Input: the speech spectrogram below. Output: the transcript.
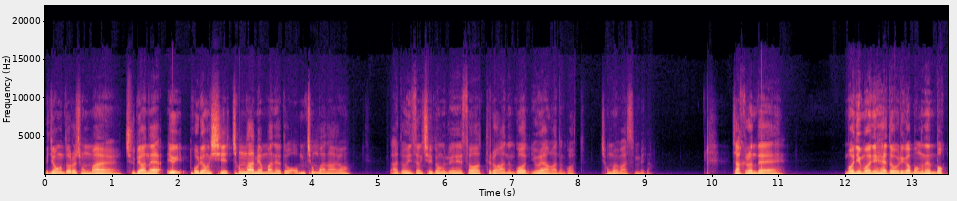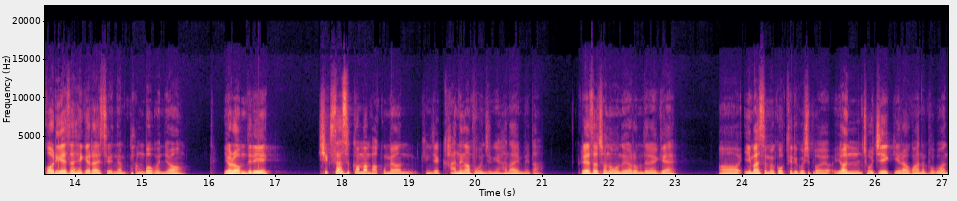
그 정도로 정말 주변에 여기 보령시 청라면만 해도 엄청 많아요. 아, 노인성 질병으로 인해서 들어가는 곳, 요양하는 곳 정말 많습니다. 자 그런데 뭐니 뭐니 해도 우리가 먹는 먹거리에서 해결할 수 있는 방법은요. 여러분들이 식사 습관만 바꾸면 굉장히 가능한 부분 중에 하나입니다. 그래서 저는 오늘 여러분들에게 어, 이 말씀을 꼭 드리고 싶어요. 연 조직이라고 하는 부분,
